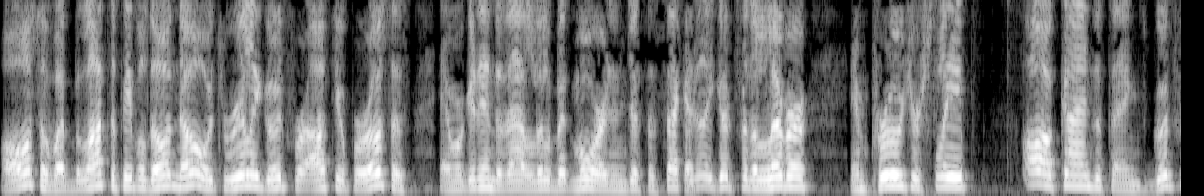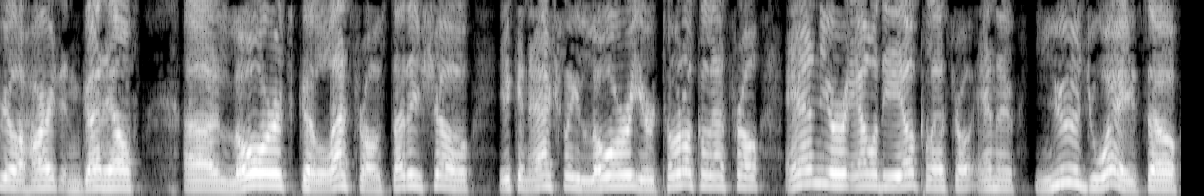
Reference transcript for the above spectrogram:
also, but lots of people don't know it's really good for osteoporosis. And we'll get into that a little bit more in just a second. Really good for the liver, improves your sleep, all kinds of things. Good for your heart and gut health. Uh, lowers cholesterol. Studies show it can actually lower your total cholesterol and your LDL cholesterol in a huge way. So,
